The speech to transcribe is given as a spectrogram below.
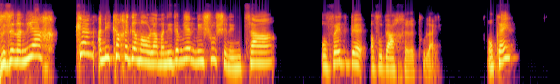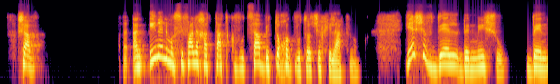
וזה נניח, כן, אני אקח רגע מהעולם, אני אדמיין מישהו שנמצא, עובד בעבודה אחרת אולי, אוקיי? עכשיו, הנה אני מוסיפה לך תת קבוצה בתוך הקבוצות שחילקנו. יש הבדל בין מישהו בין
